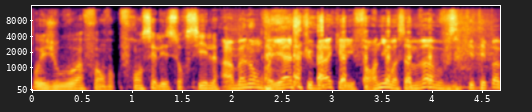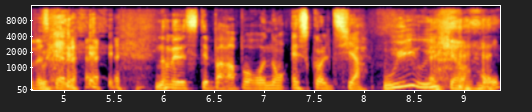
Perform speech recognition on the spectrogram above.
Oui, je vous vois fron- froncer les sourcils. Ah bah non, voyage, Cuba, Californie, moi ça me va, vous vous inquiétez pas Pascal. Non mais c'était par rapport au nom Escoltia. Oui, oui, tiens, bon.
